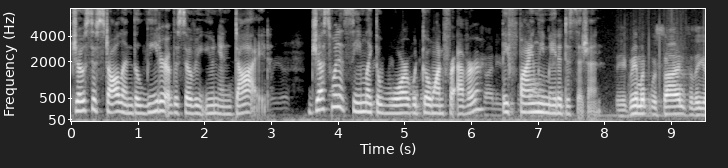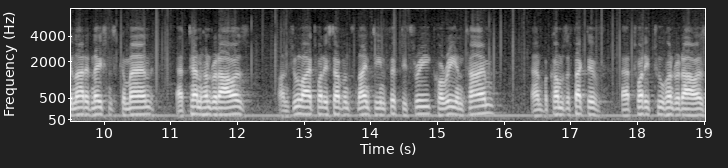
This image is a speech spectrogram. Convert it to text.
Joseph Stalin, the leader of the Soviet Union, died. Just when it seemed like the war would go on forever, they finally made a decision. The agreement was signed for the United Nations Command at 1000 hours on July 27, 1953, Korean time, and becomes effective at 2200 hours,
